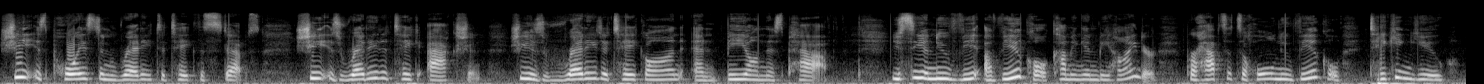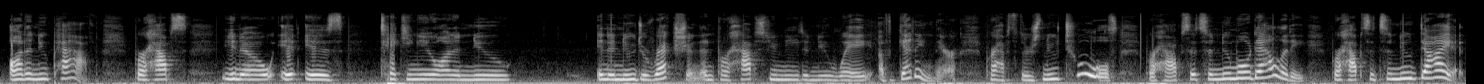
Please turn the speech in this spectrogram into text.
she is poised and ready to take the steps. She is ready to take action. She is ready to take on and be on this path. You see a new ve- a vehicle coming in behind her. Perhaps it's a whole new vehicle taking you on a new path. Perhaps you know it is taking you on a new in a new direction and perhaps you need a new way of getting there. Perhaps there's new tools, perhaps it's a new modality, perhaps it's a new diet.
